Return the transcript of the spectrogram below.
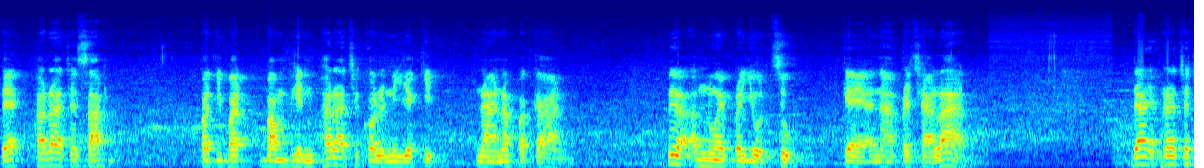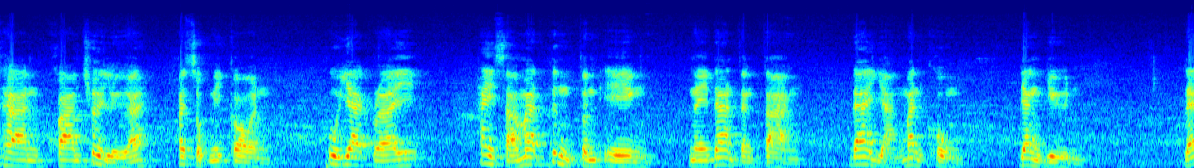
และพระราชทรัพย์ ปฏิบัติบำเพ็ญพระราชกรณียกิจนานับประการ เพื่ออำนวยประโยชน์สุขแก่อาณาประชาราษฎร์ได้พระราชทานความช่วยเหลือพระสกนิกร ผู้ยากไร้ให้สามารถพึ่งตนเองในด้านต่างๆ ได้อย่างมั่นคง ยั่งยืน และ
